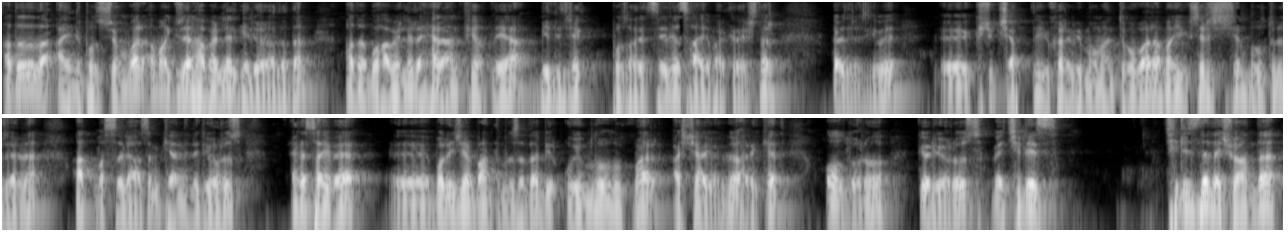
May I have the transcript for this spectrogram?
Adada da aynı pozisyon var ama güzel haberler geliyor adadan. Ada bu haberleri her an fiyatlayabilecek potansiyele sahip arkadaşlar. Gördüğünüz gibi e, küçük çapta yukarı bir momentumu var ama yükseliş için bulutun üzerine atması lazım kendini diyoruz. RSI ve e, Bollinger Bandımızda da bir uyumluluk var. Aşağı yönlü hareket olduğunu görüyoruz ve Çiliz Çiliz'de de şu anda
